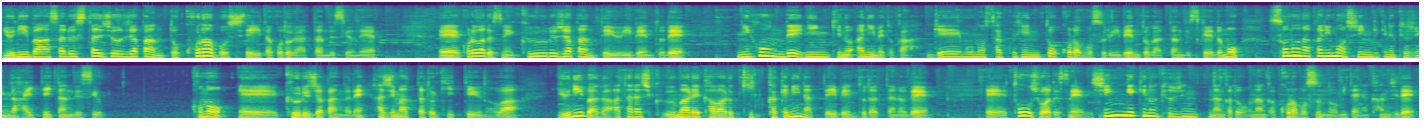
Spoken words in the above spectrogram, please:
ユニバーサル・スタジオ・ジャパンとコラボしていたことがあったんですよね。えー、これはですね、クールジャパンっていうイベントで、日本で人気のアニメとかゲームの作品とコラボするイベントがあったんですけれども、その中にも「進撃の巨人」が入っていたんですよ。この、えー、クールジャパンがね、始まった時っていうのは、ユニバが新しく生まれ変わるきっかけになったイベントだったので、えー、当初はですね「進撃の巨人」なんかとなんかコラボすんのみたいな感じで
